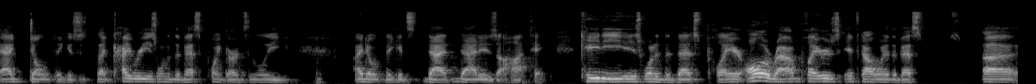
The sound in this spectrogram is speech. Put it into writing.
I don't think it's like Kyrie is one of the best point guards in the league. I don't think it's that that is a hot take. KD is one of the best player all around players, if not one of the best uh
